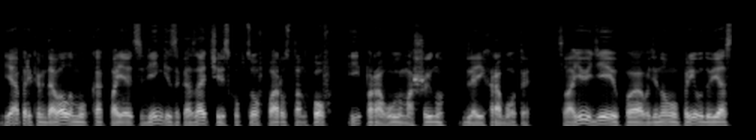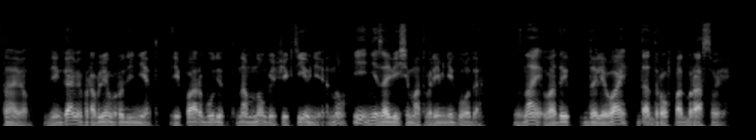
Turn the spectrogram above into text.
Я порекомендовал ему, как появятся деньги, заказать через купцов пару станков и паровую машину для их работы. Свою идею по водяному приводу я оставил. Деньгами проблем вроде нет, и пар будет намного эффективнее, ну и независимо от времени года. Знай, воды доливай, да дров подбрасывай.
